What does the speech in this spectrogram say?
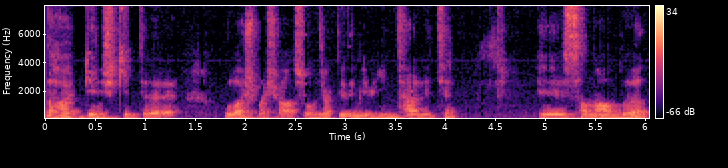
daha geniş kitlelere ulaşma şansı olacak. Dediğim gibi internetin e, sanallığın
